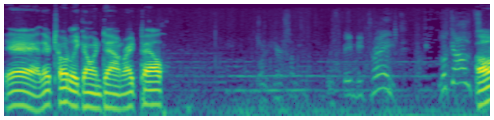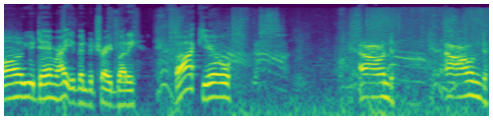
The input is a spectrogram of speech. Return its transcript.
Yeah, they're totally going down, right, pal? We've been betrayed. Look out! Oh, you damn right you've been betrayed, buddy. Fuck you! Owned! Owned!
